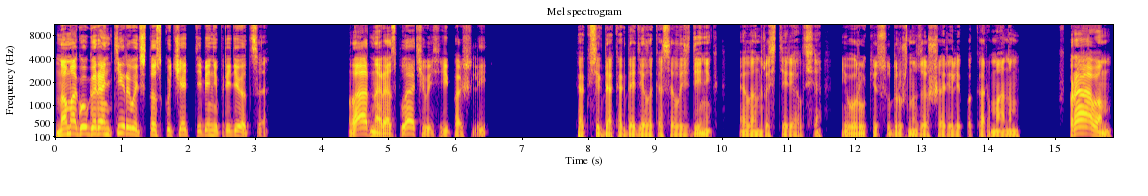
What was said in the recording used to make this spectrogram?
Но могу гарантировать, что скучать тебе не придется. Ладно, расплачивайся и пошли. Как всегда, когда дело касалось денег, Эллен растерялся. Его руки судорожно зашарили по карманам. «В правом!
